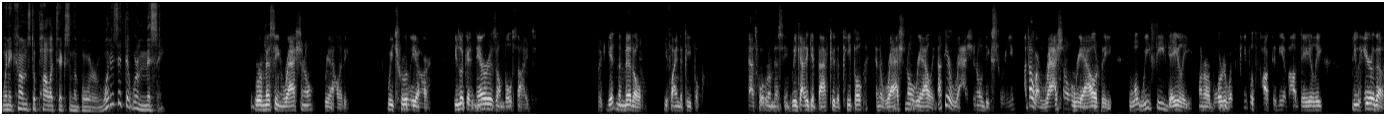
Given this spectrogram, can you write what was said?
when it comes to politics and the border? What is it that we're missing? We're missing rational reality. We truly are. You look at narratives on both sides. But if you get in the middle, you find the people. That's what we're missing. We got to get back to the people and the rational reality, not the irrational, the extreme. I'm talking about rational reality, what we see daily on our border, what the people talk to me about daily. You hear the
